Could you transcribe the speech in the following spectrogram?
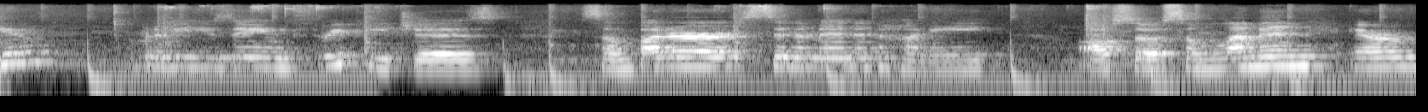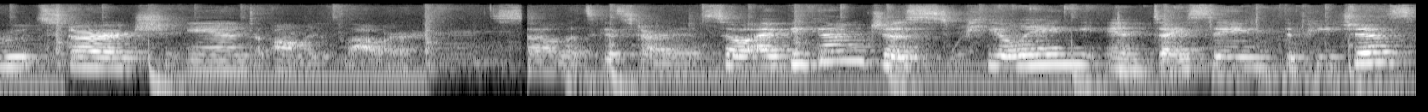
you. I'm going to be using three peaches, some butter, cinnamon, and honey, also some lemon, arrowroot starch, and almond flour. So let's get started. So I've begun just peeling and dicing the peaches.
